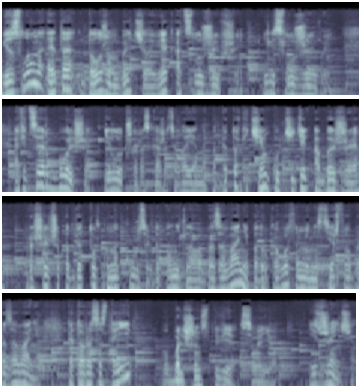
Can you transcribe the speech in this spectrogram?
Безусловно, это должен быть человек отслуживший или служивый. Офицер больше и лучше расскажет о военной подготовке, чем учитель АБЖ, прошедший подготовку на курсах дополнительного образования под руководством Министерства образования, которое состоит В большинстве своем. из женщин.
